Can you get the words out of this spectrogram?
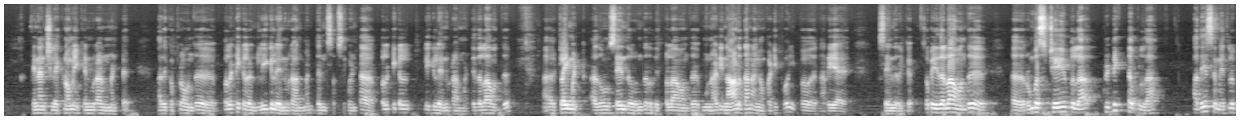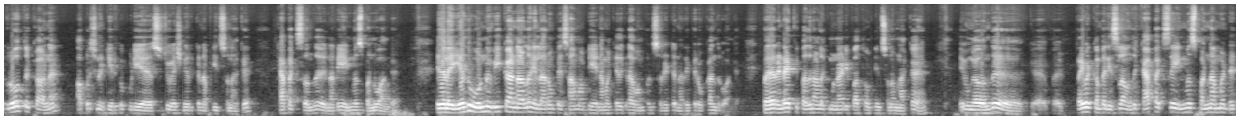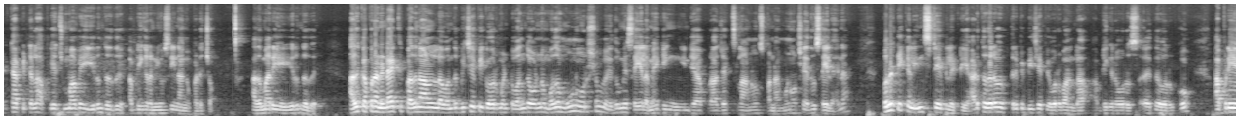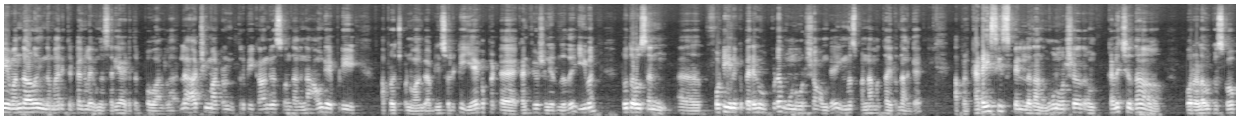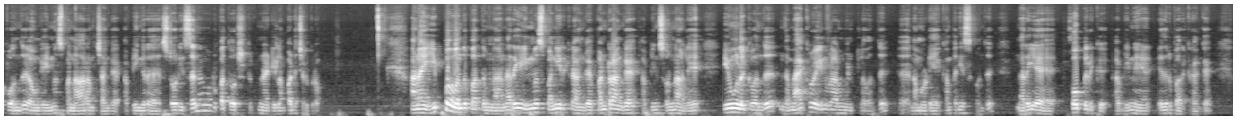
financial economic environment அதுக்கப்புறம் வந்து political and legal environment then சப்சிக்வெண்ட்டாக political legal environment இதெல்லாம் வந்து கிளைமேட் அதுவும் சேர்ந்து வந்துடுது இப்போல்லாம் வந்து முன்னாடி நாலு தான் நாங்கள் படிப்போம் இப்போ நிறைய சேர்ந்துருக்கு. ஸோ இப்போ இதெல்லாம் வந்து ரொம்ப ஸ்டேபிளாக ப்ரிடிக்டபுளாக அதே சமயத்தில் growth-க்கான ஆப்பர்ச்சுனிட்டி இருக்கக்கூடிய சுச்சுவேஷன் இருக்குன்னு அப்படின்னு சொன்னாக்க கேபெக்ஸ் வந்து நிறைய இன்வெஸ்ட் பண்ணுவாங்க. இதில் எது ஒன்று வீக்கானாலும் எல்லாரும் பேசாமல் அப்படியே நமக்கு எதுக்குடா வம்புன்னு சொல்லிட்டு நிறைய பேர் உட்காந்துருவாங்க இப்போ ரெண்டாயிரத்தி பதினாலுக்கு முன்னாடி பார்த்தோம் அப்படின்னு சொன்னோம்னாக்க இவங்க வந்து ப்ரைவேட் கம்பெனிஸ்லாம் வந்து கேபெக்ஸே இன்வெஸ்ட் பண்ணாமல் டெட் கேபிட்டலாக அப்படியே சும்மாவே இருந்தது அப்படிங்கிற நியூஸையும் நாங்கள் படித்தோம் அது மாதிரி இருந்தது. அதுக்கப்புறம் ரெண்டாயிரத்தி பதினாலில் வந்து பிஜேபி கவர்மெண்ட் வந்த உடனே முதல் மூணு வருஷம் எதுவுமே செய்யலை. மேக்கிங் இந்தியா ப்ராஜெக்ட்ஸ்லாம் அனௌன்ஸ் பண்ணாங்க. மூணு வருஷம் எதுவும் செய்யலை. ஏன்னா பொலிட்டிக்கல் இன்ஸ்டேபிலிட்டி அடுத்த தடவை திருப்பி பிஜேபி வருவாங்களா அப்படிங்கிற ஒரு இது இருக்கும். அப்படியே வந்தாலும் இந்த மாதிரி திட்டங்களை இவங்க சரியாக எடுத்துகிட்டு போவாங்களா? இல்லை ஆட்சி மாற்றம் திருப்பி காங்கிரஸ் வந்தாங்கன்னா அவங்க எப்படி அப்ரோச் பண்ணுவாங்க அப்படின்னு சொல்லிட்டு ஏகப்பட்ட கன்ஃபியூஷன் இருந்தது. ஈவன் டூ தௌசண்ட் ஃபோர்டீனுக்கு பிறகு கூட மூணு வருஷம் அவங்க இன்வெஸ்ட் பண்ணாமல் தான் இருந்தாங்க. அப்புறம் கடைசி ஸ்பெல்ல தான் அந்த மூணு வருஷம் கழிச்சு தான் ஓரளவுக்கு ஸ்கோப் வந்து அவங்க இன்வெஸ்ட் பண்ண ஆரம்பிச்சாங்க அப்படிங்கிற ஸ்டோரிஸை நாங்கள் ஒரு பத்து வருஷத்துக்கு முன்னாடி எல்லாம் படிச்சிருக்கிறோம். ஆனால் இப்போ வந்து பார்த்தோம்னா நிறைய இன்வெஸ்ட் பண்ணியிருக்கிறாங்க பண்ணுறாங்க அப்படின்னு சொன்னாலே இவங்களுக்கு வந்து இந்த மேக்ரோ என்விரான்மெண்ட்டில் வந்து நம்மளுடைய கம்பெனிஸ்க்கு வந்து நிறைய ஹோப் இருக்குது அப்படின்னு எதிர்பார்க்குறாங்க.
